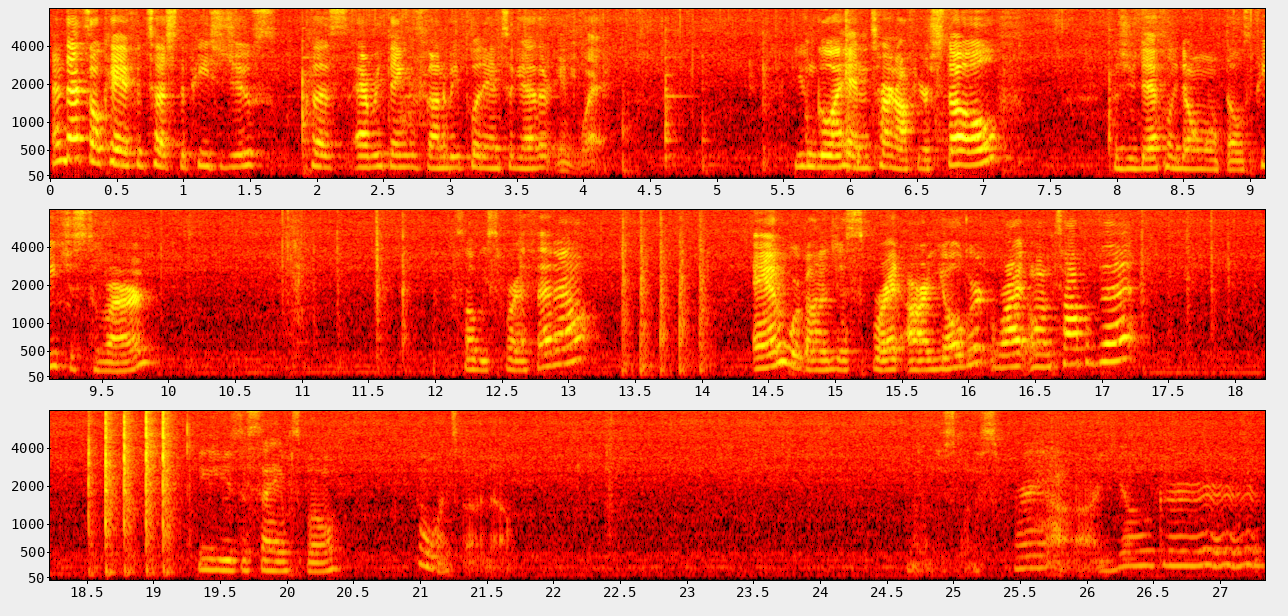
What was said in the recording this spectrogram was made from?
And that's okay if it touched the peach juice because everything is going to be put in together anyway. You can go ahead and turn off your stove because you definitely don't want those peaches to burn. So we spread that out. And we're going to just spread our yogurt right on top of that. You use the same spoon. No one's going to know. I'm just going to spread out our yogurt.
